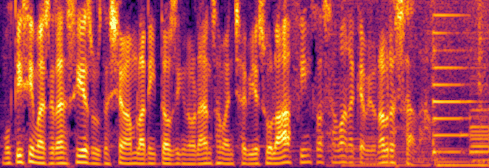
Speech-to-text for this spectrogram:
Moltíssimes gràcies. Us deixem amb la nit dels ignorants amb en Xavier Solà. Fins la setmana que ve. Una abraçada.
